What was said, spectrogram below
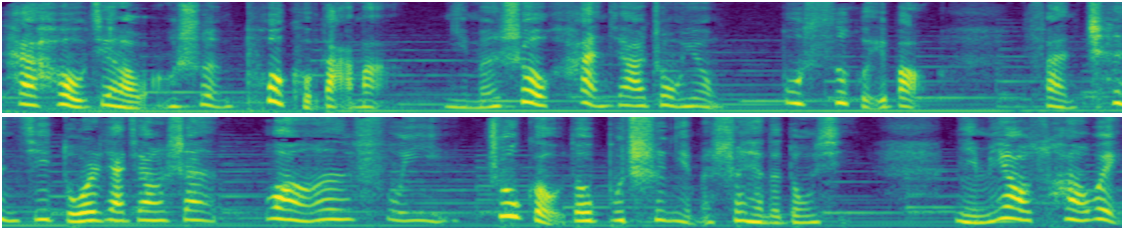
太后见了王顺，破口大骂：“你们受汉家重用，不思回报，反趁机夺人家江山，忘恩负义，猪狗都不吃你们剩下的东西。你们要篡位，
